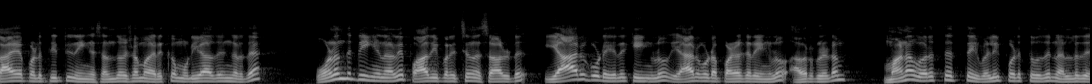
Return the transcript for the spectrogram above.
காயப்படுத்திட்டு நீங்கள் சந்தோஷமாக இருக்க முடியாதுங்கிறத உணர்ந்துட்டீங்கனாலே பாதி பிரச்சனை சால்வ்டு யார் கூட இருக்கீங்களோ யார் கூட பழகுறீங்களோ அவர்களிடம் மன வருத்தத்தை வெளிப்படுத்துவது நல்லது.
